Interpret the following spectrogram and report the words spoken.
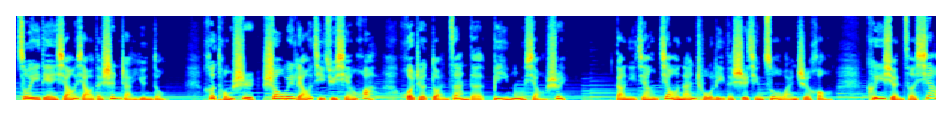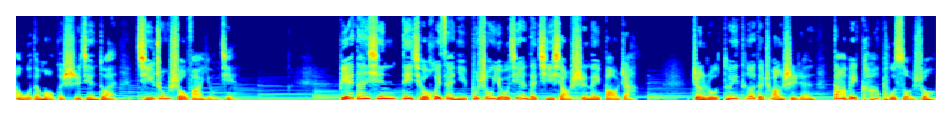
做一点小小的伸展运动。和同事稍微聊几句闲话，或者短暂的闭目小睡。当你将较难处理的事情做完之后，可以选择下午的某个时间段集中收发邮件。别担心地球会在你不收邮件的几小时内爆炸。正如推特的创始人大卫·卡普所说：“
